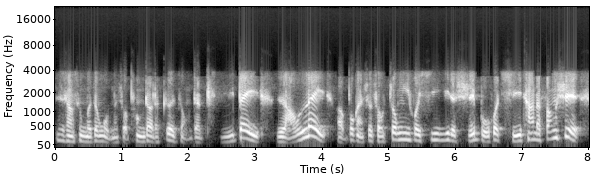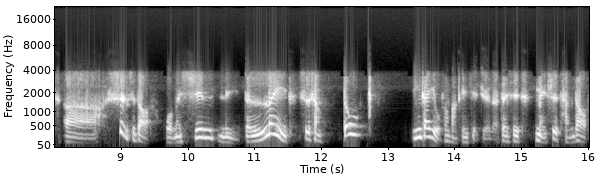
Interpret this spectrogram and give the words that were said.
日常生活中我们所碰到的各种的疲惫、劳累啊，不管是从中医或西医的食补或其他的方式，呃，甚至到我们心里的累，事实上都应该有方法可以解决的。但是每次谈到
